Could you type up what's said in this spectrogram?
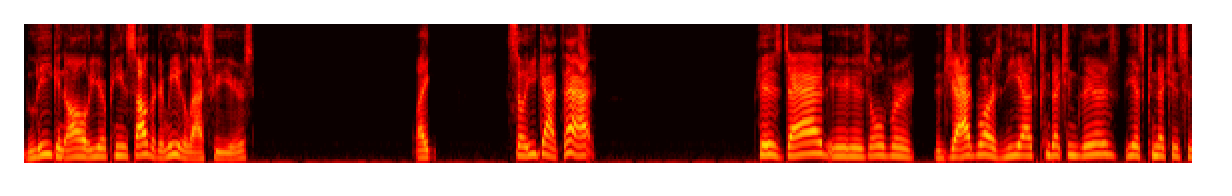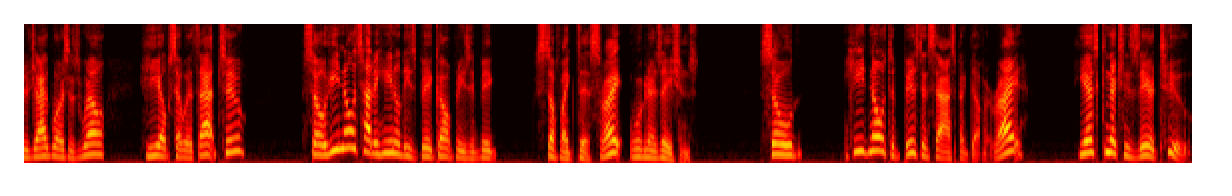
league in all of European soccer to me the last few years. Like, so you got that. His dad is over the Jaguars, and he has connections there. He has connections to the Jaguars as well. He out with that too. So he knows how to handle these big companies and big stuff like this, right? Organizations. So he knows the business aspect of it, right? He has connections there too.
